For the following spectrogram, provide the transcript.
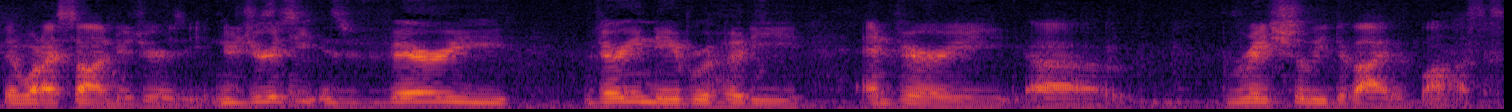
than what I saw in New Jersey. New Jersey is very very neighborhoody and very uh, racially divided mosques.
